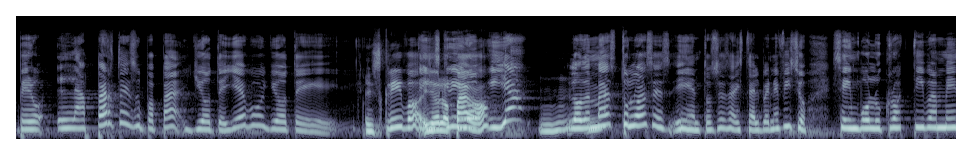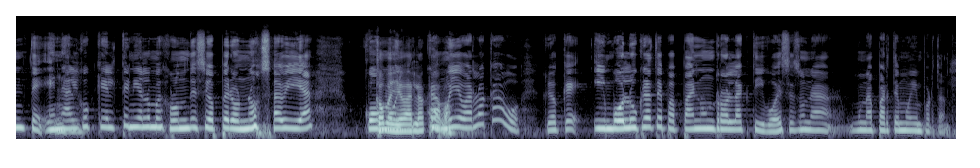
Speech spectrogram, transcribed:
Pero la parte de su papá, yo te llevo, yo te Inscribo, yo lo pago. Y ya, lo demás tú lo haces. Y entonces ahí está el beneficio. Se involucró activamente en algo que él tenía a lo mejor un deseo, pero no sabía cómo, llevarlo a cabo. Cómo llevarlo a cabo. Creo que involúcrate, papá, en un rol activo. Esa es una, una parte muy importante.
